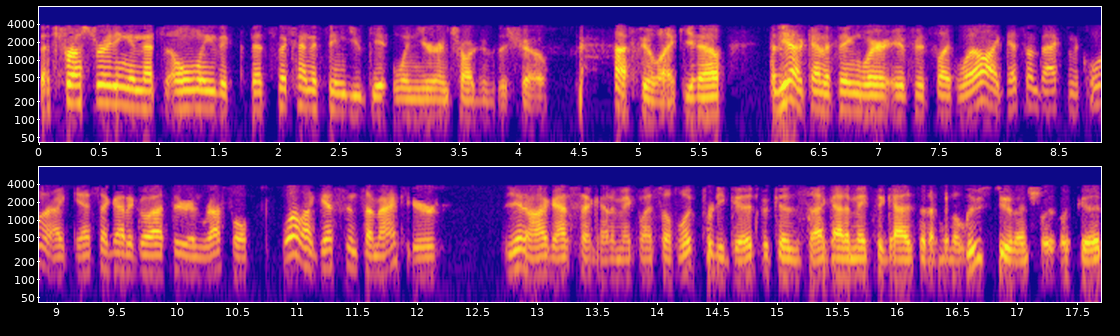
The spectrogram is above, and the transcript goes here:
that's frustrating, and that's only the that's the kind of thing you get when you're in charge of the show. I feel like, you know, that's yeah. the kind of thing where if it's like, well, I guess I'm back in the corner, I guess I got to go out there and wrestle. Well, I guess since I'm out here, you know, I guess I got to make myself look pretty good because I got to make the guys that I'm going to lose to eventually look good.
